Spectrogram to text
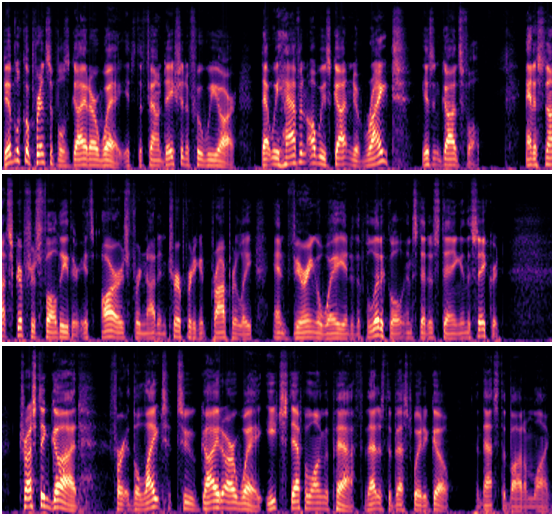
Biblical principles guide our way. It's the foundation of who we are. That we haven't always gotten it right isn't God's fault. And it's not Scripture's fault either. It's ours for not interpreting it properly and veering away into the political instead of staying in the sacred. Trusting God for the light to guide our way, each step along the path, that is the best way to go. And that's the bottom line.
